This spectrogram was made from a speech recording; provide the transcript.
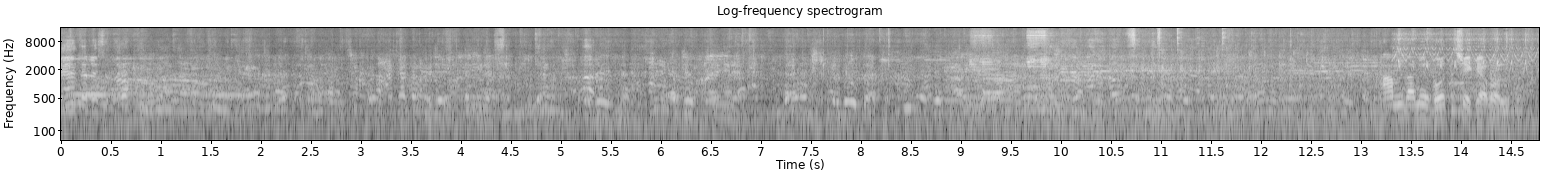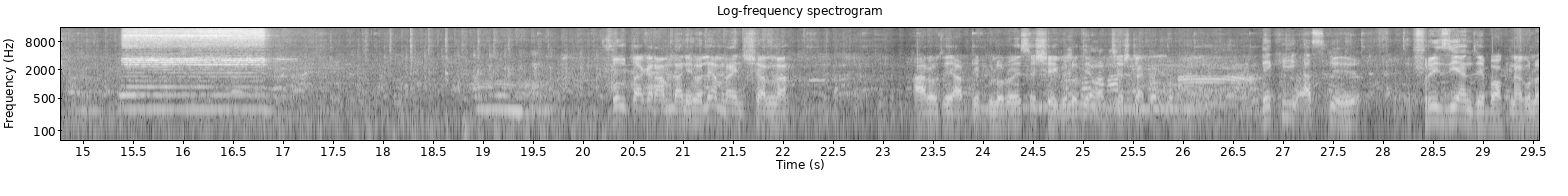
야, 들렸어. আমদানি হচ্ছে কেবল। ফুল টাকার আমদানি হলে আমরা ইনশাল্লাহ আরও যে আপডেটগুলো রয়েছে সেইগুলো দেওয়ার চেষ্টা করব। দেখি আজকে ফ্রিজিয়ান যে বকনাগুলো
